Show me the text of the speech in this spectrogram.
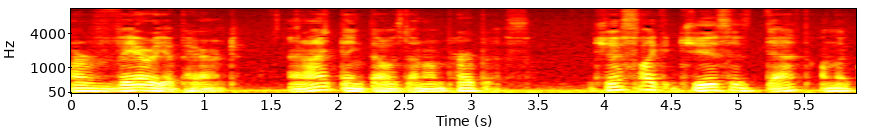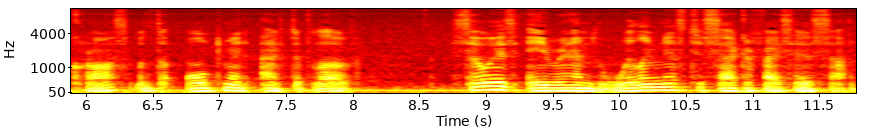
are very apparent, and I think that was done on purpose. Just like Jesus' death on the cross was the ultimate act of love, so is Abraham's willingness to sacrifice his son.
